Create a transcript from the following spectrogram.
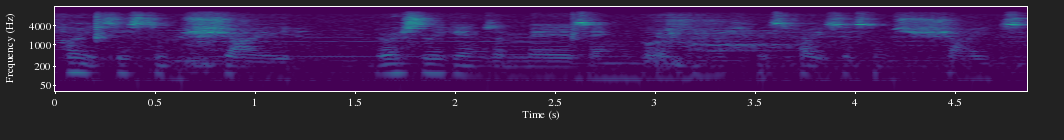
Fight system's shite. The rest of the game's amazing, but this fight system's shite.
